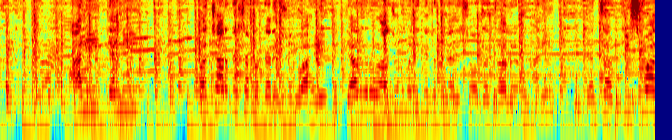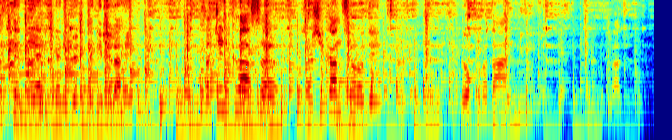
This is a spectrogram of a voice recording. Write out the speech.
आणि त्यांनी प्रचार कशा प्रकारे सुरू आहे त्याचबरोबर राजूरमध्ये कशा प्रकारे स्वागत झालं आणि त्यांचा विश्वास त्यांनी या ठिकाणी व्यक्त केलेला आहे. सचिन खरासह शशिकांत सरोदे लोकप्रधान न्यूज राजूर.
